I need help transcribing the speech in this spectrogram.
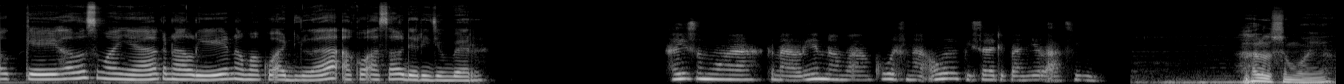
Oke, halo semuanya. Kenalin, namaku Adila. Aku asal dari Jember. Hai semua, kenalin nama aku Wasnaul, bisa dipanggil Afi. Halo semuanya,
